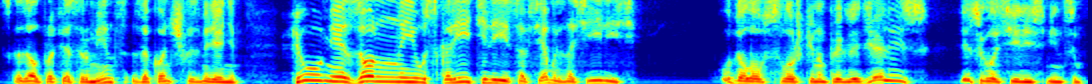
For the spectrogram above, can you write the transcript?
сказал профессор Минц, закончив измерение. — Пюмезонные ускорители совсем износились. Удалов с Ложкиным пригляделись и согласились с Минцем.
